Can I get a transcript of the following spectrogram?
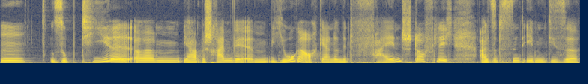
Mhm subtil ähm, ja, beschreiben wir im Yoga auch gerne mit feinstofflich. Also das sind eben diese,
